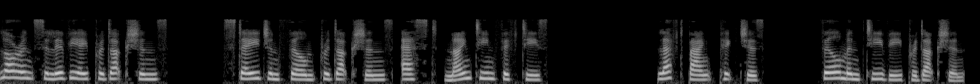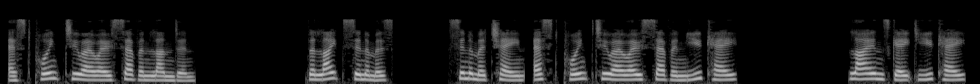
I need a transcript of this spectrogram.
Laurence Olivier Productions Stage and Film Productions, Est, 1950s Left Bank Pictures. Film and TV Production, Est.2007 London. The Light Cinemas. Cinema Chain, Est.2007 UK Lionsgate UK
